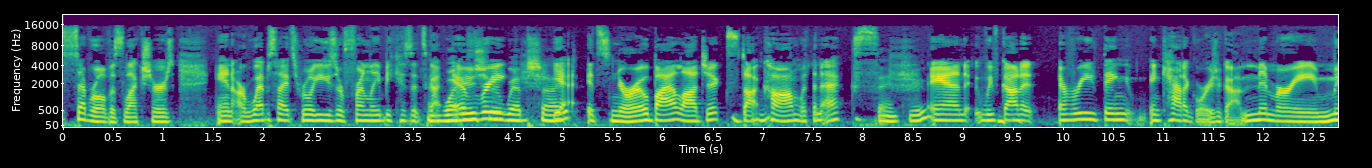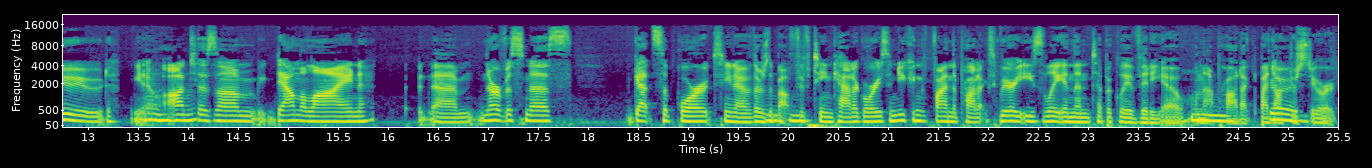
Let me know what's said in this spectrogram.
several of his lectures and our website's real user friendly because it's got And what is every your website? yeah it's neurobiologix.com with an x Thank you. and we've got it everything in categories. You've got memory, mood, you know, autism, down the line, um, nervousness, gut support. You know, there's about Mm-hmm. 15 categories, and you can find the products very easily, and then typically a video on that product by Dr. Mm, Stewart.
